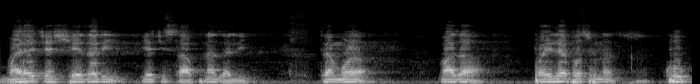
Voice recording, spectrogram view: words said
मळ्याच्या शेजारी याची स्थापना झाली. त्यामुळं माझा पहिल्यापासूनच खूप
